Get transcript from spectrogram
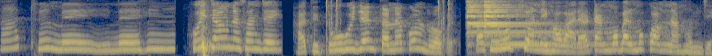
હાથ મેં નહીં. હુઈ જાવ ને સંજય. હાથી, તું હુઈ જાય ને તને કોણ રોકે? પછી ઉઠશો નહીં હવારે, અટાણ મોબાઈલ મૂકવામાં ના સમજે.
